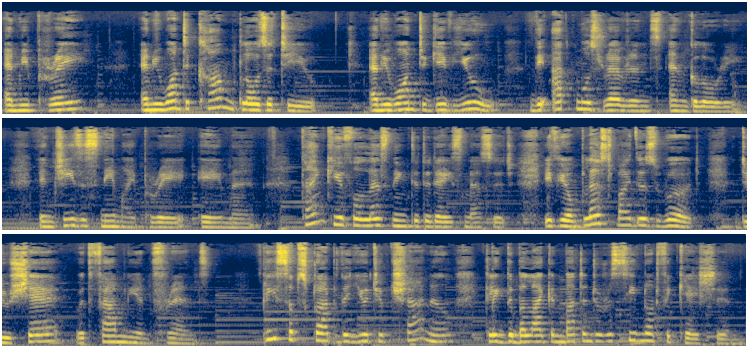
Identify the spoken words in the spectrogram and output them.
And we pray and we want to come closer to you and we want to give you the utmost reverence and glory. In Jesus' name I pray, Amen. Thank you for listening to today's message. If you're blessed by this word, do share with family and friends. Please subscribe to the YouTube channel, click the bell icon button to receive notification.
